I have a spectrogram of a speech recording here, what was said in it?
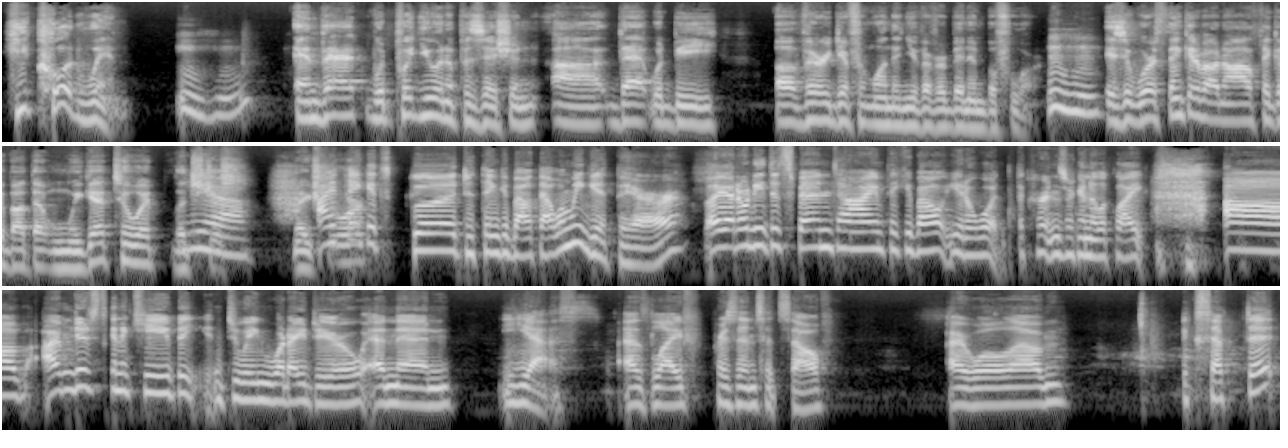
He could win. Mm-hmm. And that would put you in a position uh, that would be a very different one than you've ever been in before. Mm-hmm. Is it worth thinking about? No, I'll think about that when we get to it. Let's yeah. just make sure. I think it's good to think about that when we get there. Like, I don't need to spend time thinking about, you know, what the curtains are going to look like. um, I'm just going to keep doing what I do. And then, yes, as life presents itself, I will um, accept it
